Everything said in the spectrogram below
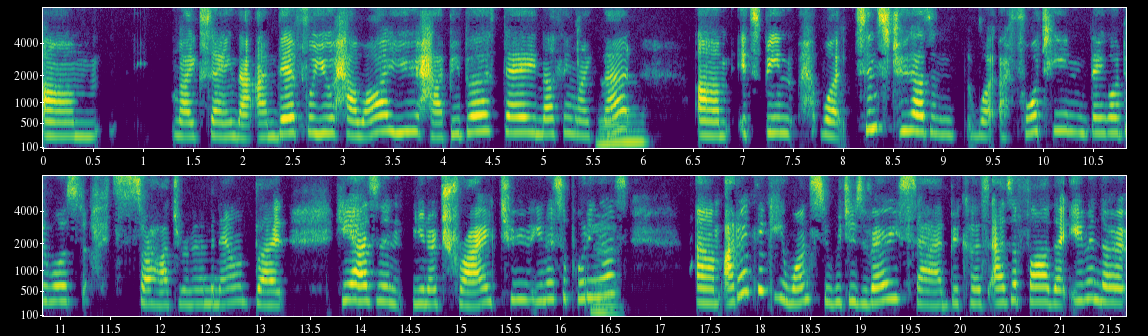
Mm. um, like saying that I'm there for you, how are you, happy birthday, nothing like that. Um, it's been what since 2000 what uh, 14 they got divorced. It's so hard to remember now, but he hasn't, you know, tried to, you know, supporting Mm. us. Um, I don't think he wants to, which is very sad because as a father, even though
